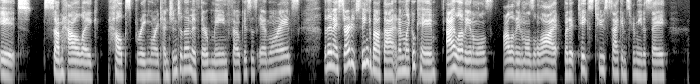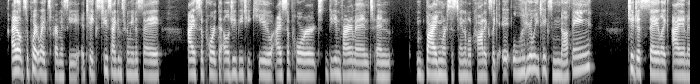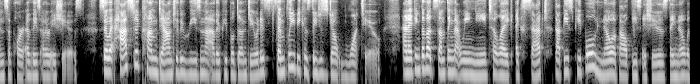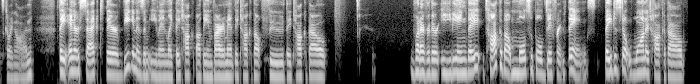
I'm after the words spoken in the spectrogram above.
it somehow like helps bring more attention to them if their main focus is animal rights but then I started to think about that and I'm like, okay, I love animals. I love animals a lot, but it takes two seconds for me to say, I don't support white supremacy. It takes two seconds for me to say, I support the LGBTQ, I support the environment and buying more sustainable products. Like it literally takes nothing to just say, like, I am in support of these other issues. So it has to come down to the reason that other people don't do it is simply because they just don't want to. And I think that that's something that we need to like accept that these people know about these issues, they know what's going on. They intersect their veganism, even like they talk about the environment, they talk about food, they talk about whatever they're eating. They talk about multiple different things. They just don't want to talk about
